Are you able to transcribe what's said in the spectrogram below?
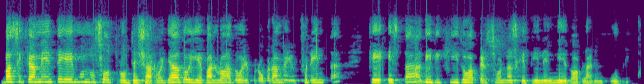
Básicamente hemos nosotros desarrollado y evaluado el programa Enfrenta que está dirigido a personas que tienen miedo a hablar en público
